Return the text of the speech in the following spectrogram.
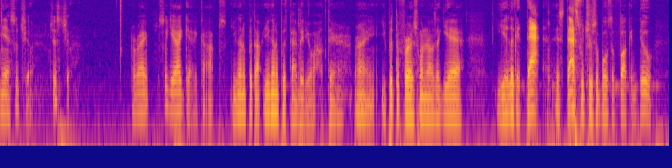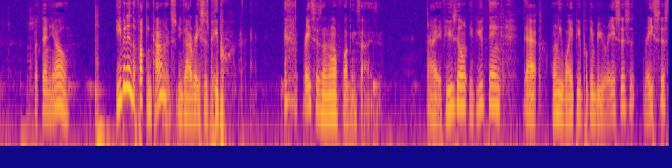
yeah, so chill. Just chill. Alright? So yeah, I get it, cops. You're gonna put that you're gonna put that video out there, right? You put the first one and I was like, Yeah. Yeah, look at that. It's that's what you're supposed to fucking do. But then yo, even in the fucking comments, you got racist people. racist on all fucking sizes. Right? If you don't if you think that only white people can be racist. Racist.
